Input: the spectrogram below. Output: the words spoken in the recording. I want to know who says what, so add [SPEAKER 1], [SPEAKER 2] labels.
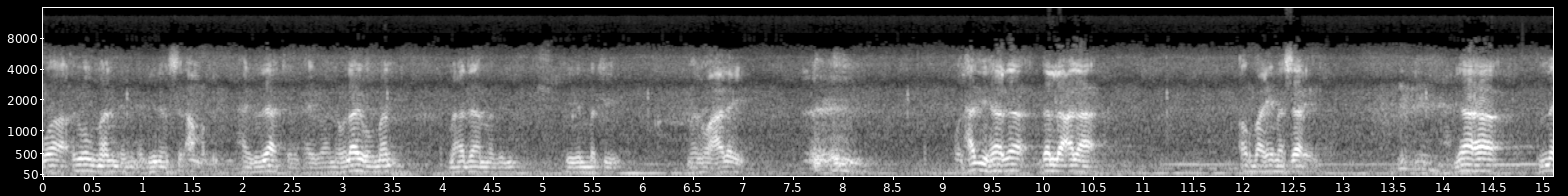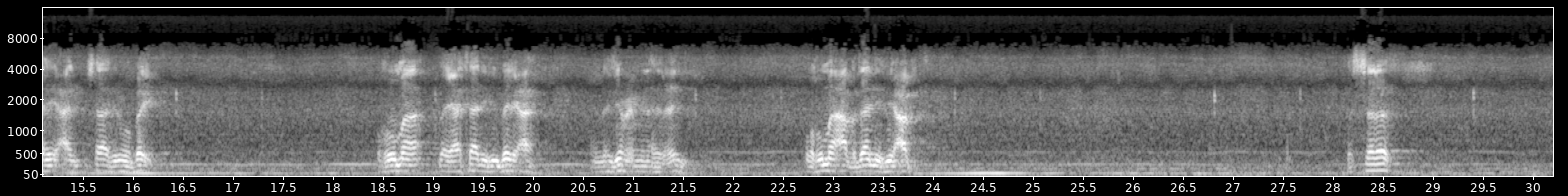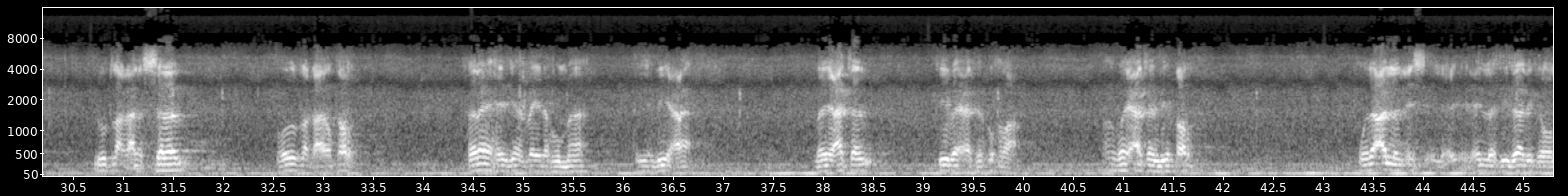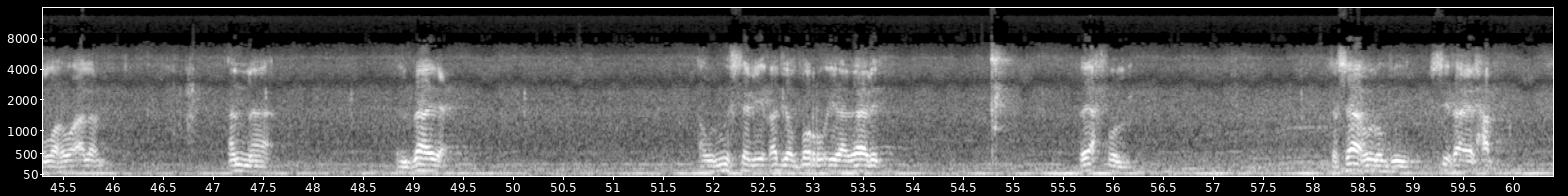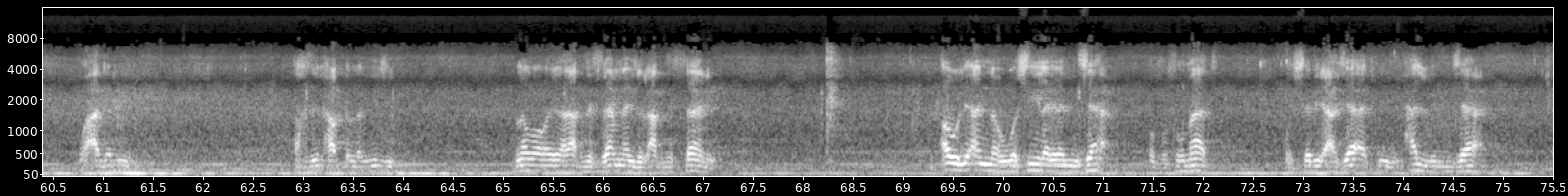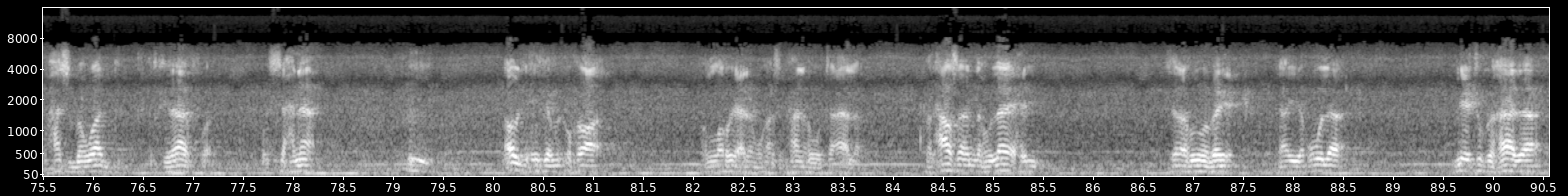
[SPEAKER 1] ويضمن من نفس الأمر من حيث ذاك من حيث أنه لا يضمن ما دام في ذمة من هو عليه. والحديث هذا دل على أربع مسائل. لها النهي عن سلف وبيع. وهما بيعتان في بيعة عند جمع من أهل العلم. وهما عقدان في عقد. فالسلف يطلق على السلم ويطلق على القرض فلا يحل الجمع بينهما أن يبيع بيعة في بيعة أخرى أو بيعة في قرض. ولعل العلة في ذلك والله أعلم أن البائع أو المشتري قد يضطر إلى ذلك فيحصل تساهل في استيفاء الحق. وعدم أخذ الحق الذي يجب. نظرا إلى العقد الثاني من أجل العقد الثاني. أو لأنه وسيلة إلى النزاع والخصومات. والشريعة جاءت في حل النزاع وحسب مواد الخلاف والشحناء. أو لحكم أخرى. الله يعلمها سبحانه وتعالى. فالحاصل أنه لا يحل. سلف وبيع كأن يقول بعتك هذا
